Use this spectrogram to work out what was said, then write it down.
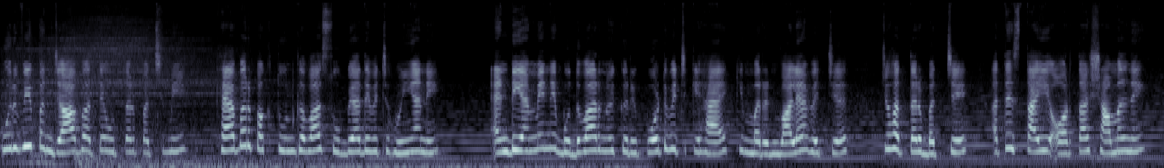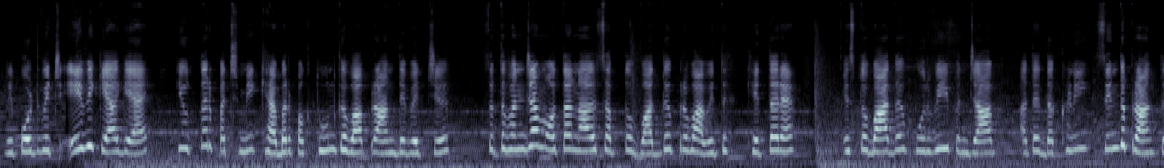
ਪੂਰਬੀ ਪੰਜਾਬ ਅਤੇ ਉੱਤਰ ਪੱਛਮੀ ਖੈਬਰ ਪਖਤੂਨਖਵਾ ਸੂਬਿਆਂ ਦੇ ਵਿੱਚ ਹੋਈਆਂ ਨੇ। ਐਨਡੀਐਮਏ ਨੇ ਬੁੱਧਵਾਰ ਨੂੰ ਇੱਕ ਰਿਪੋਰਟ ਵਿੱਚ ਕਿਹਾ ਹੈ ਕਿ ਮਰਨ ਵਾਲਿਆਂ ਵਿੱਚ 74 ਬੱਚੇ ਅਤੇ 27 ਔਰਤਾਂ ਸ਼ਾਮਲ ਨੇ। ਰਿਪੋਰਟ ਵਿੱਚ ਇਹ ਵੀ ਕਿਹਾ ਗਿਆ ਹੈ ਕਿ ਉੱਤਰ ਪੱਛਮੀ ਖੈਬਰ ਪਖਤੂਨਖਵਾ ਪ੍ਰਾਂਤ ਦੇ ਵਿੱਚ 57 ਮੌਤਾਂ ਨਾਲ ਸਭ ਤੋਂ ਵੱਧ ਪ੍ਰਭਾਵਿਤ ਖੇਤਰ ਹੈ। ਇਸ ਤੋਂ ਬਾਅਦ ਪੂਰਬੀ ਪੰਜਾਬ ਅਤੇ ਦੱਖਣੀ ਸਿੰਧ ਪ੍ਰਾਂਤ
